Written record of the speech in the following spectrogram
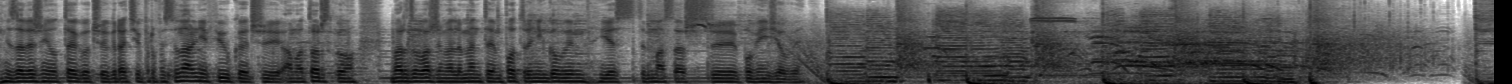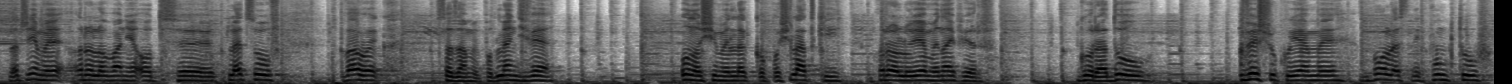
Niezależnie od tego, czy gracie profesjonalnie w piłkę, czy amatorsko, bardzo ważnym elementem potreningowym jest masaż y, powięziowy. Zaczniemy rolowanie od y, pleców. Wałek wsadzamy pod lędźwie. Unosimy lekko pośladki. Rolujemy najpierw góra-dół. Wyszukujemy bolesnych punktów.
